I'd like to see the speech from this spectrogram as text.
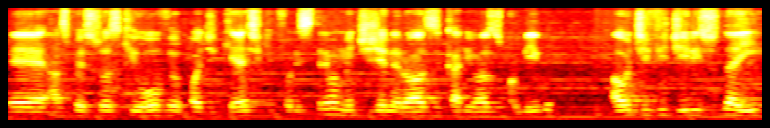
é, as pessoas que ouvem o podcast, que foram extremamente generosas e carinhosas comigo ao dividir isso daí.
